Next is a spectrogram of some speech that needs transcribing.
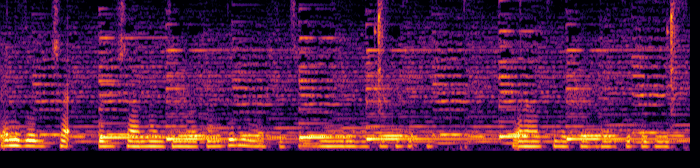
Henüz ölü, ça ölü çağrına hücum olduğunu bilmiyorsun. Şimdi meğere bakın teşekkür Yer altındaki ölüleri dirilbilirsin.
